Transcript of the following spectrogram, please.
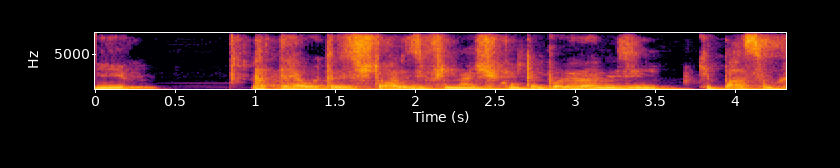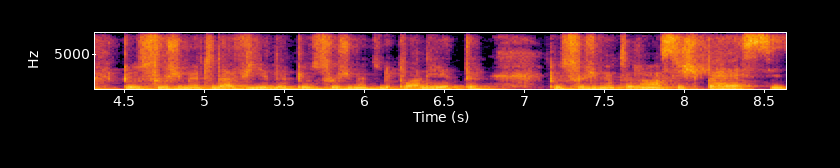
e até outras histórias, enfim, mais contemporâneas e que passam pelo surgimento da vida, pelo surgimento do planeta, pelo surgimento da nossa espécie,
